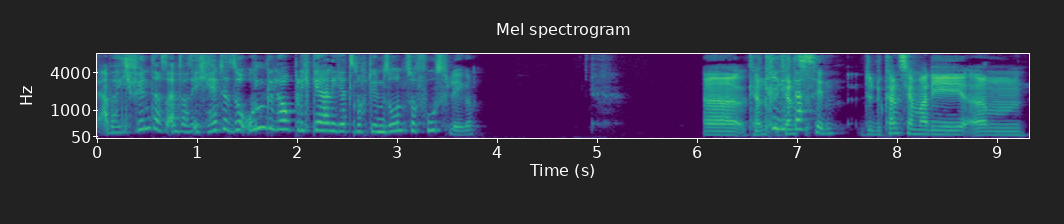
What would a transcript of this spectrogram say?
Aber ich finde das einfach, ich hätte so unglaublich gerne jetzt noch den Sohn zur Fußpflege. Äh, kann, Wie krieg ich kannst, das hin? Du, du kannst ja mal die, ähm,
